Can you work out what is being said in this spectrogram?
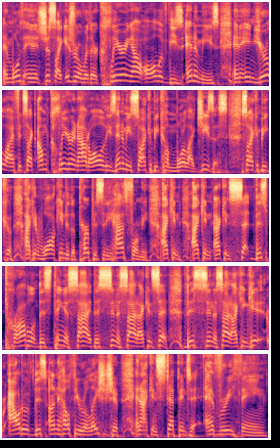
and more things. And it's just like Israel where they're clearing out all of these enemies. And in your life, it's like I'm clearing out all of these enemies so I can become more like Jesus. So I can become I can walk into the purpose that he has for me. I can, I can, I can set this problem, this thing aside, this sin aside. I can set this sin aside. I can get out of this unhealthy relationship and I can step into everything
